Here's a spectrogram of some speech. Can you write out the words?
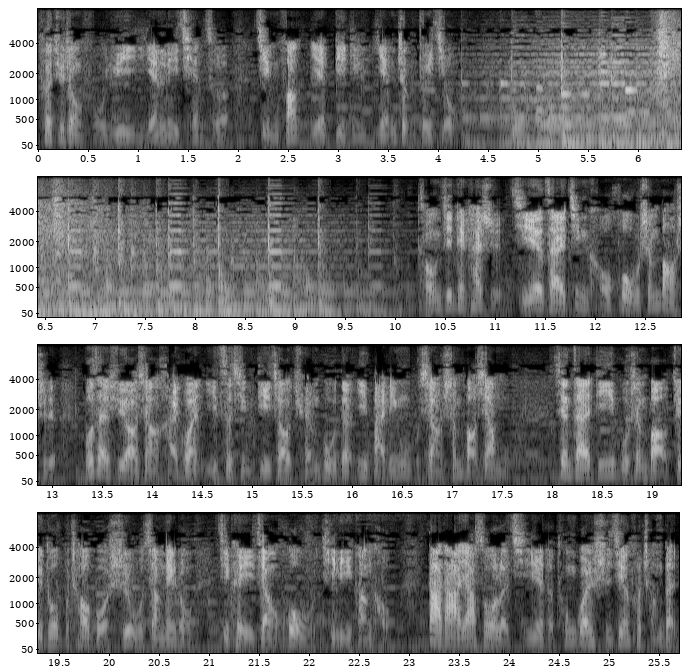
特区政府予以严厉谴责，警方也必定严正追究。从今天开始，企业在进口货物申报时，不再需要向海关一次性递交全部的一百零五项申报项目。现在第一步申报最多不超过十五项内容，即可以将货物提离港口。大大压缩了企业的通关时间和成本，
